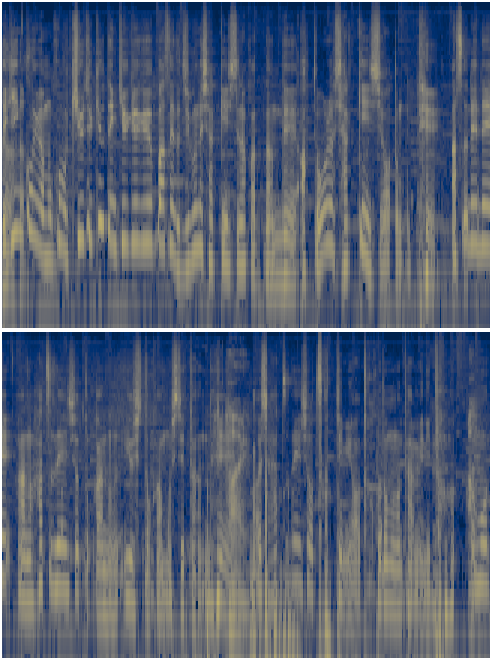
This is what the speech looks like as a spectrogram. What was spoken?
で銀行員はもうほぼ99.999%自分で借金してなかったんであじゃあ俺は借金しようと思ってあそれであの発電所とかの融資とかもしてたんで、はい。よし発電所を作ってみようと子供のためにと思っ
